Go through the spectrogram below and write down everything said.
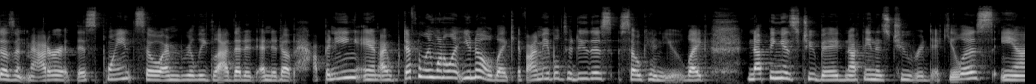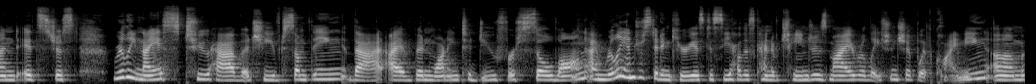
doesn't matter at this point. So I'm really glad that it ended up happening. And I definitely want to let you know like, if I'm able to do this, so can you. Like, nothing is too big, nothing is too ridiculous. And it's just really nice to have achieved something that I've been wanting to do for so long. I'm really interested and curious to see how this kind of changes my relationship with climbing. Um,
